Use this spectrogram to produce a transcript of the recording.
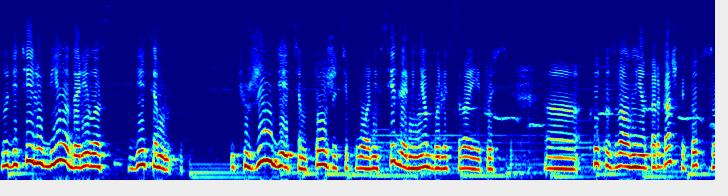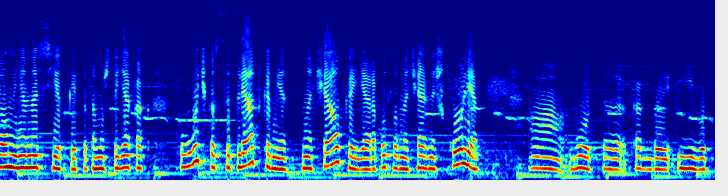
Но детей любила, дарила детям и чужим детям тоже тепло, они все для меня были свои. То есть кто-то звал меня торгашкой, кто-то звал меня наседкой, потому что я как квочка с цыплятками, с началкой, я работала в начальной школе, а, вот, э, как бы, и вот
